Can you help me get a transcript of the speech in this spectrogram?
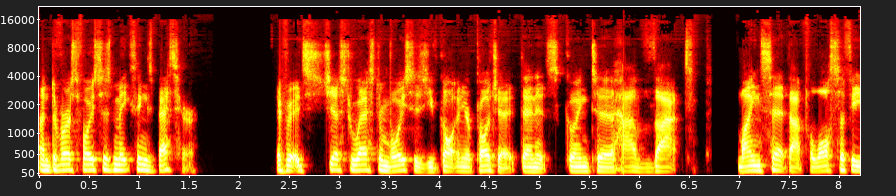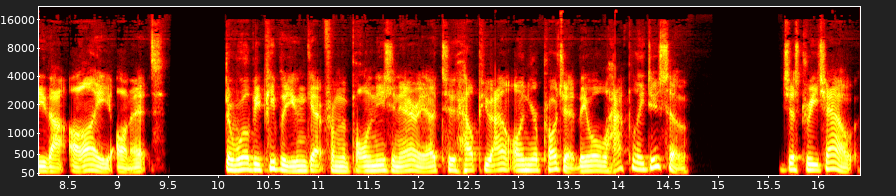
And diverse voices make things better. If it's just Western voices you've got in your project, then it's going to have that mindset, that philosophy, that eye on it there will be people you can get from the Polynesian area to help you out on your project. They will happily do so. Just reach out.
